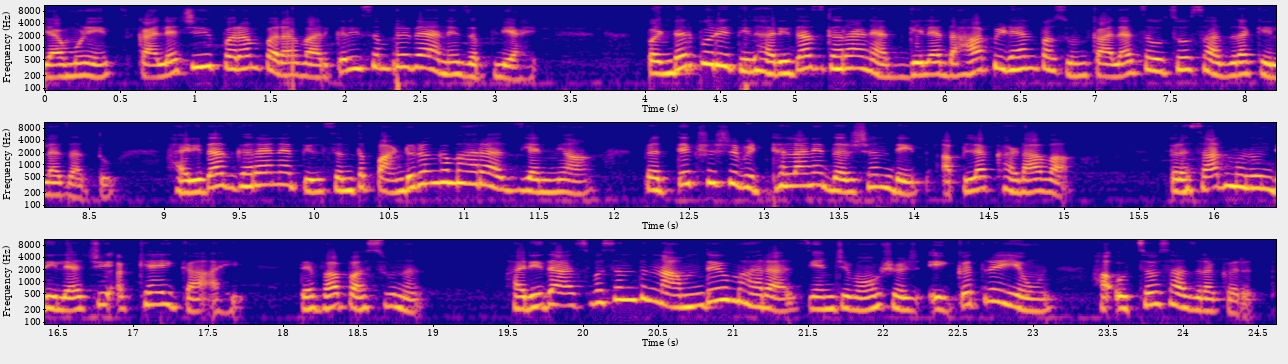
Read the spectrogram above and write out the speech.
यामुळेच काल्याची ही परंपरा वारकरी संप्रदायाने जपली आहे. पंढरपूर येथील हरिदास घराण्यात गेल्या दहा पिढ्यांपासून काल्याचा उत्सव साजरा केला जातो. हरिदास घराण्यातील संत पांडुरंग महाराज यांना प्रत्यक्ष श्री विठ्ठलाने दर्शन देत आपल्या खडावा प्रसाद म्हणून दिल्याची आख्यायिका आहे. तेव्हापासूनच हरिदास व संत नामदेव महाराज यांचे वंशज एकत्र येऊन हा उत्सव साजरा करत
